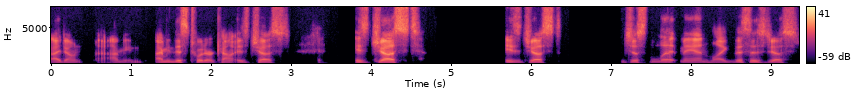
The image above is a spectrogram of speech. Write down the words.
i don't i mean i mean this twitter account is just is just is just just lit man like this is just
